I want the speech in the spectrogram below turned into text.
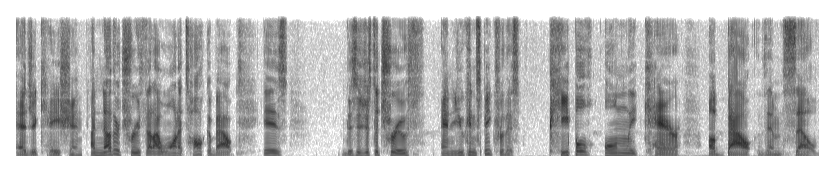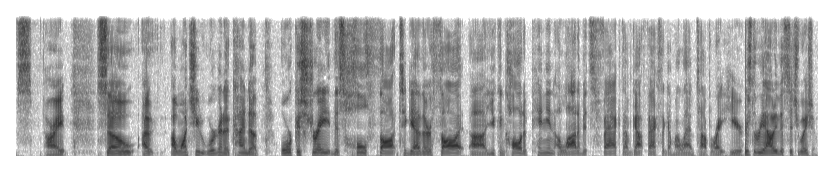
education. Another truth that I want to talk about is this is just a truth, and you can speak for this. People only care about themselves All right. So I, I want you, we're going to kind of orchestrate this whole thought together. Thought, uh, you can call it opinion. A lot of it's fact. I've got facts. I got my laptop right here. Here's the reality of the situation.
